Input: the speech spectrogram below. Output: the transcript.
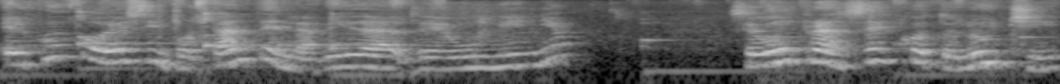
¿El juego es importante en la vida de un niño? Según Francesco Tonucci,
